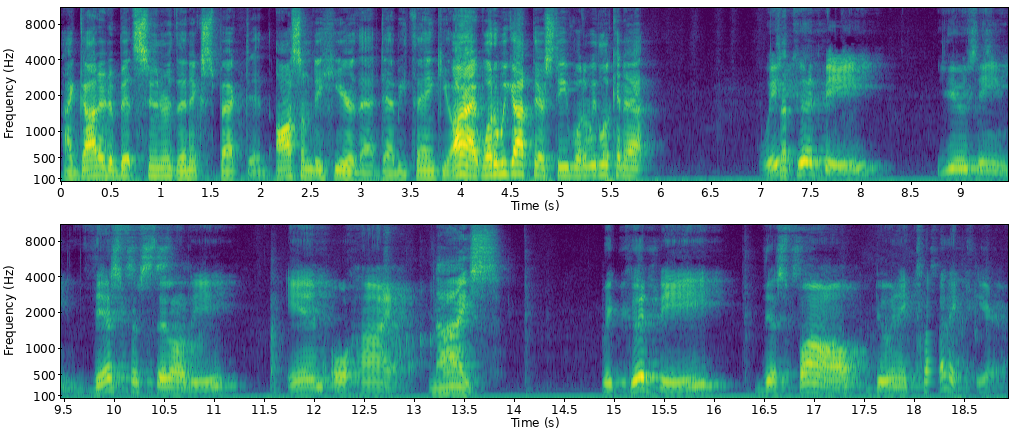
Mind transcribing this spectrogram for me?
I got it a bit sooner than expected. Awesome to hear that, Debbie. Thank you. All right, what do we got there, Steve? What are we looking at? We could be using this facility in Ohio. Nice. We could be this fall doing a clinic here.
